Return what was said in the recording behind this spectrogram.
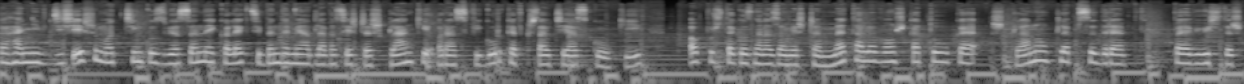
Kochani, w dzisiejszym odcinku z wiosennej kolekcji będę miała dla Was jeszcze szklanki oraz figurkę w kształcie jaskółki. Oprócz tego znalazłam jeszcze metalową szkatułkę, szklaną klepsydrę. Pojawiły się też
